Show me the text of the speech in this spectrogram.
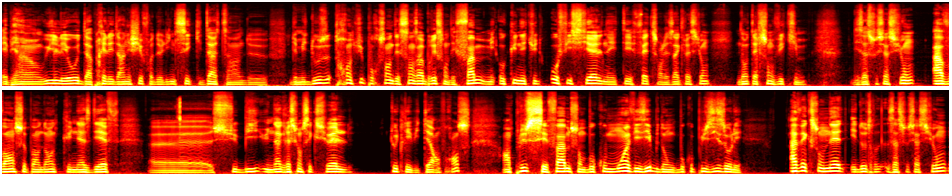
eh bien oui Léo, d'après les derniers chiffres de l'INSEE qui datent hein, de 2012, 38% des sans-abri sont des femmes, mais aucune étude officielle n'a été faite sur les agressions dont elles sont victimes. Des associations avancent cependant qu'une SDF euh, subit une agression sexuelle toutes les 8 heures en France. En plus, ces femmes sont beaucoup moins visibles, donc beaucoup plus isolées. Avec son aide et d'autres associations,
